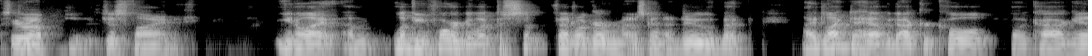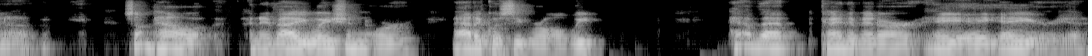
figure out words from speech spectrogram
Steve, You're up. Just fine. You know, I, I'm looking forward to what the federal government is going to do, but I'd like to have a Dr. Cole uh, cog in a somehow an evaluation or adequacy role. We have that kind of in our AAA area.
